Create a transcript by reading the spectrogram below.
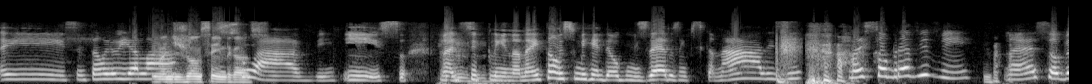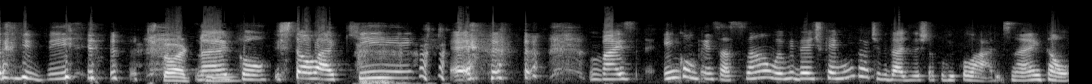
Isso, então eu ia lá Uma de João sem suave, isso, na disciplina, né? Então isso me rendeu alguns zeros em psicanálise, mas sobrevivi, né? Sobrevivi, Estou aqui. né? Com estou aqui, é, mas em compensação eu me dediquei muito a atividades extracurriculares, né? Então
